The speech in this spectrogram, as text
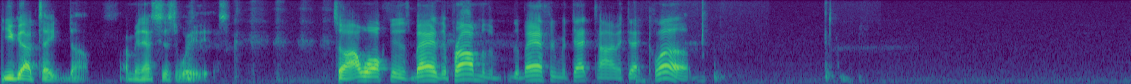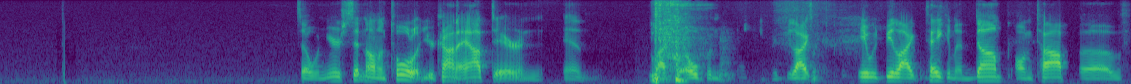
you got to take dump. I mean, that's just the way it is. So I walked in this bad. The problem with the, the bathroom at that time at that club So when you're sitting on a toilet, you're kind of out there and and like the open. It'd be like it would be like taking a dump on top of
